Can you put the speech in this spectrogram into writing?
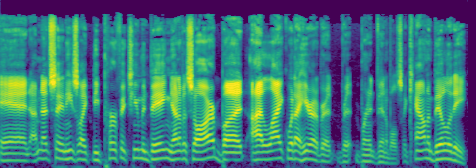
And I'm not saying he's like the perfect human being. None of us are, but I like what I hear out of Brent, Brent Venables. Accountability.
